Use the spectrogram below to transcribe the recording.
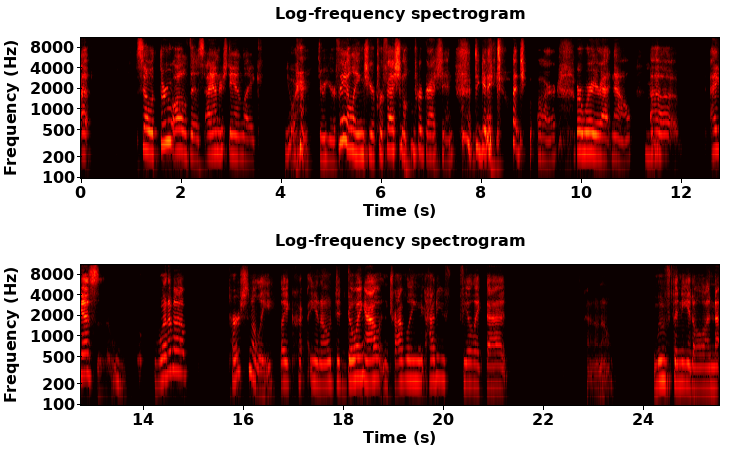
uh, so through all of this, I understand like your through your failings, your professional progression to getting to what you are or where you're at now. Mm-hmm. Uh, I guess what about personally? Like, you know, did going out and traveling, how do you feel like that? I don't know, move the needle on,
